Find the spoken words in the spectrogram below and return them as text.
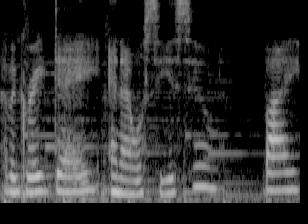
Have a great day, and I will see you soon. Bye.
